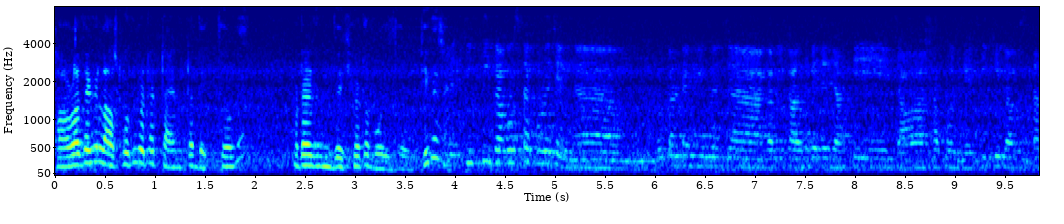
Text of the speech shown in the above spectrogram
হাওড়া থেকে লাস্ট অব্দি ওটা টাইমটা দেখতে হবে। ওটা দেখে ওটা বলতে হবে ঠিক আছে? মানে কী কী ব্যবস্থা করেছেন? লোকাল আগামীকাল থেকে যে যাত্রী যাওয়া আসা করবে কী কী ব্যবস্থা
